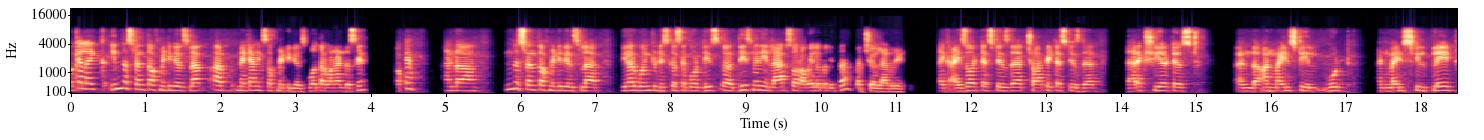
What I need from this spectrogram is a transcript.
Okay, like in the strength of materials lab, or mechanics of materials, both are one and the same. Okay, and uh, in the strength of materials lab we are going to discuss about these uh, these many labs are available in the virtual laboratory. Like Izod test is there charpy test is there direct shear test and uh, on mild steel wood and mild steel plate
